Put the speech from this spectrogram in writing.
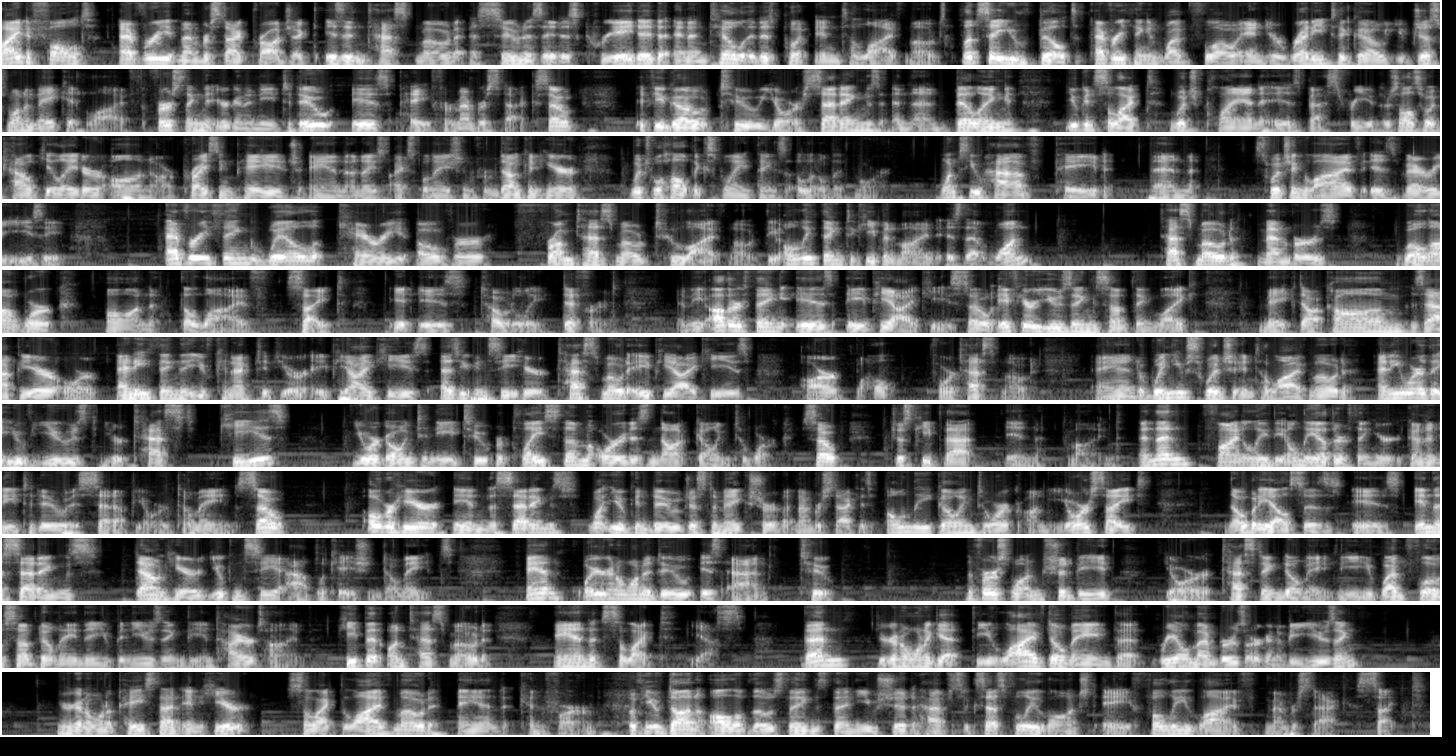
By default, every MemberStack project is in test mode as soon as it is created and until it is put into live mode. Let's say you've built everything in Webflow and you're ready to go, you just want to make it live. The first thing that you're going to need to do is pay for MemberStack. So if you go to your settings and then billing, you can select which plan is best for you. There's also a calculator on our pricing page and a nice explanation from Duncan here, which will help explain things a little bit more. Once you have paid, then switching live is very easy everything will carry over from test mode to live mode. The only thing to keep in mind is that one, test mode members will not work on the live site. It is totally different. And the other thing is API keys. So if you're using something like make.com, Zapier, or anything that you've connected your API keys, as you can see here, test mode API keys are, well, for test mode. And when you switch into live mode, anywhere that you've used your test keys you are going to need to replace them or it is not going to work. So just keep that in mind. And then finally, the only other thing you're going to need to do is set up your domain. So over here in the settings, what you can do just to make sure that MemberStack is only going to work on your site, nobody else's, is in the settings down here, you can see application domains. And what you're going to want to do is add two. The first one should be your testing domain, the Webflow subdomain that you've been using the entire time. Keep it on test mode and select yes. Then you're going to want to get the live domain that real members are going to be using. You're going to want to paste that in here, select live mode, and confirm. If you've done all of those things, then you should have successfully launched a fully live MemberStack site.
